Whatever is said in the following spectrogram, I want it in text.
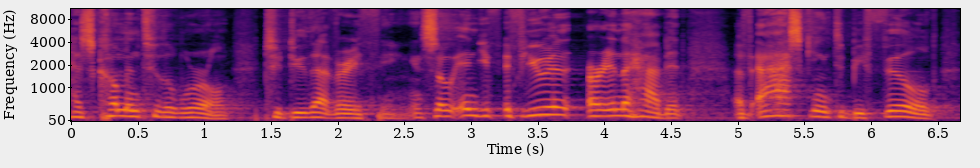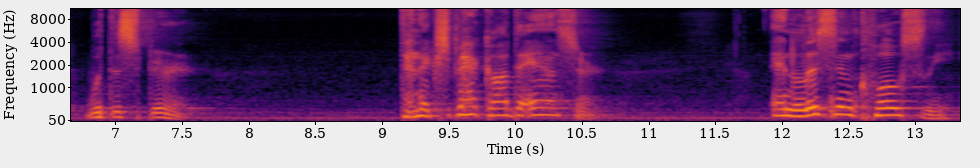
has come into the world to do that very thing. And so, if you are in the habit of asking to be filled with the Spirit, then expect God to answer. And listen closely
